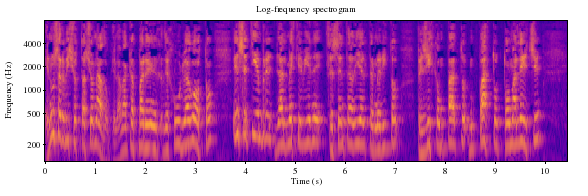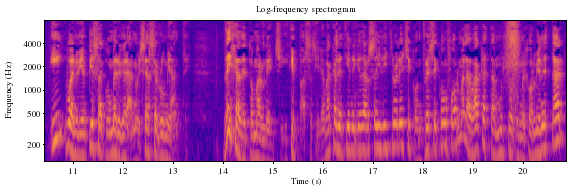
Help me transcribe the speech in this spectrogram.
En un servicio estacionado, que la vaca pare de julio a agosto, en septiembre, ya el mes que viene, 60 días el ternerito pellizca un, pasto, toma leche y bueno, y empieza a comer grano y se hace rumiante. Deja de tomar leche. ¿Y qué pasa? Si la vaca le tiene que dar 6 litros de leche, con 3 se conforma, la vaca está mucho mejor bienestar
